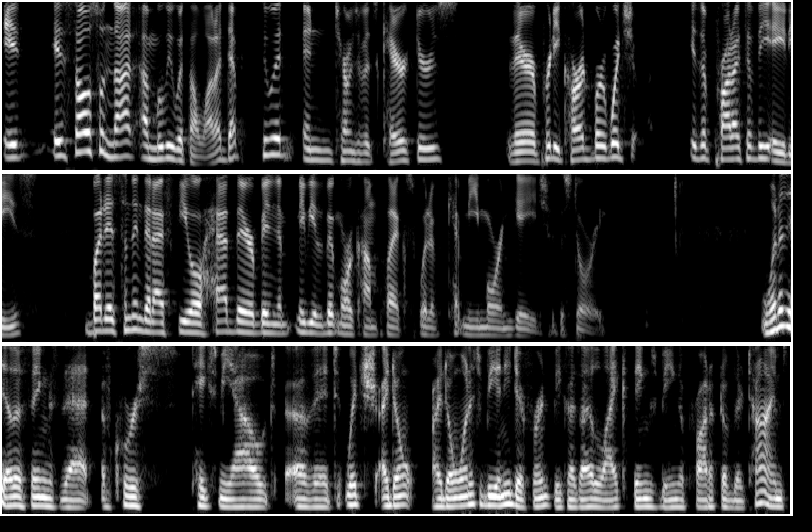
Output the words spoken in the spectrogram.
it is also not a movie with a lot of depth to it in terms of its characters. They're pretty cardboard, which is a product of the 80s, but it's something that I feel had there been maybe a bit more complex would have kept me more engaged with the story. One of the other things that, of course, takes me out of it, which I don't, I don't want it to be any different because I like things being a product of their times,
